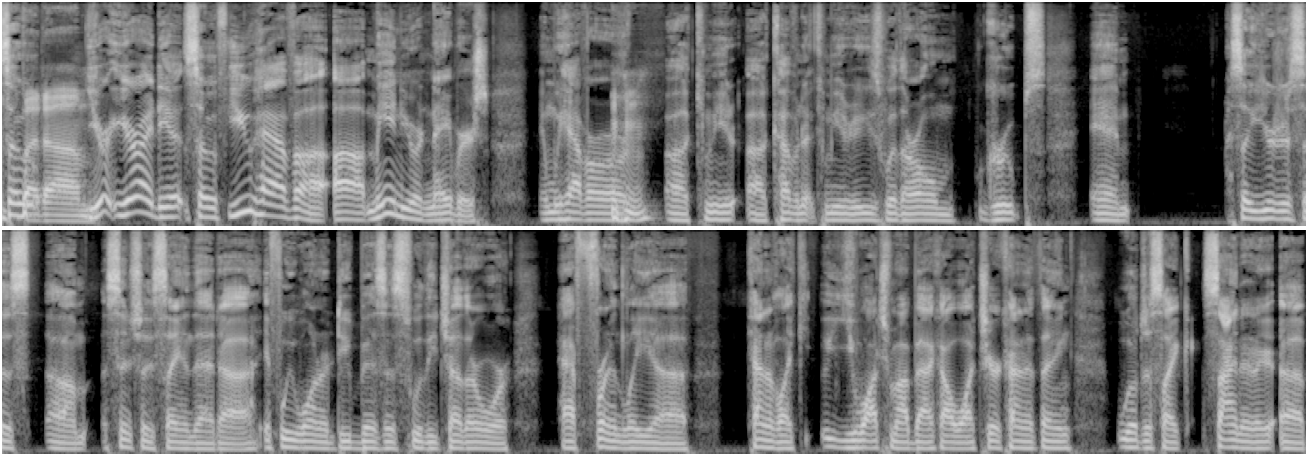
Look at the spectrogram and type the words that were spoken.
So, But, um, your your idea. So, if you have uh, uh, me and you are neighbors, and we have our Mm-hmm. uh, commu- uh, covenant communities with our own groups, and so you're just as, um, essentially saying that uh, if we want to do business with each other or have friendly, uh, kind of like you watch my back, I'll watch your kind of thing, we'll just like sign a, a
